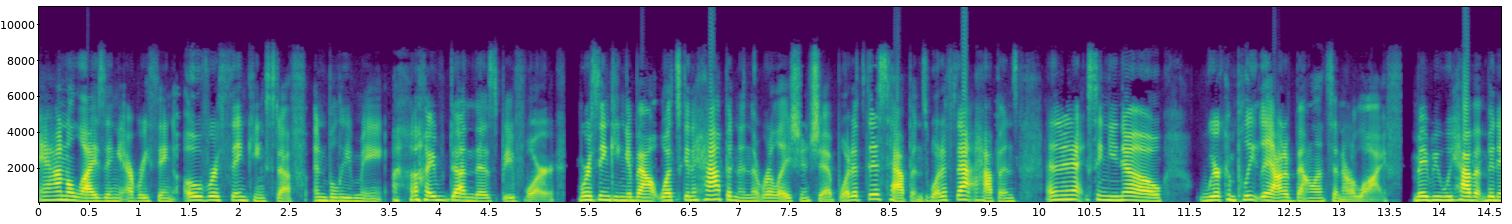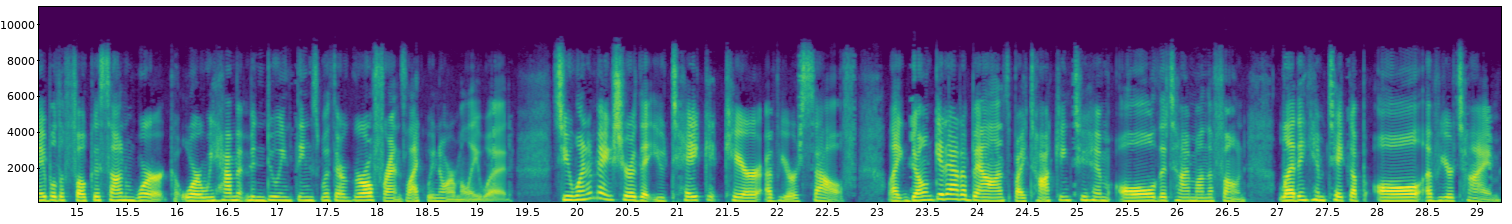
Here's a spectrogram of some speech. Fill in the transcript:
analyzing everything, overthinking stuff. And believe me, I've done this before. We're thinking about what's going to happen in the relationship. What if this happens? What if that happens? And the next thing you know, we're completely out of balance in our life. Maybe we haven't been able to focus on work or we haven't been doing things with our girlfriends like we normally would. So you want to make sure that you take care of yourself. Like don't get out of balance by talking to him all the time on the phone, letting him take up all of your time.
